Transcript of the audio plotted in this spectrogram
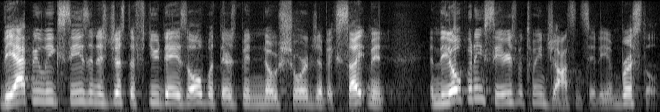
The Appy League season is just a few days old, but there's been no shortage of excitement in the opening series between Johnson City and Bristol.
